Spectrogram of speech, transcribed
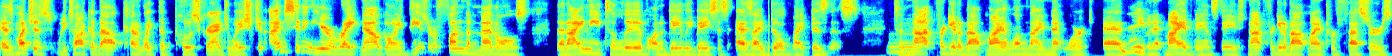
As much as we talk about kind of like the post graduation, I'm sitting here right now going, these are fundamentals that I need to live on a daily basis as I build my business to mm-hmm. not forget about my alumni network and right. even at my advanced stage, not forget about my professors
